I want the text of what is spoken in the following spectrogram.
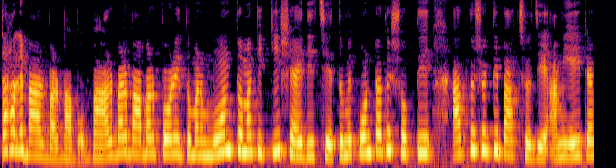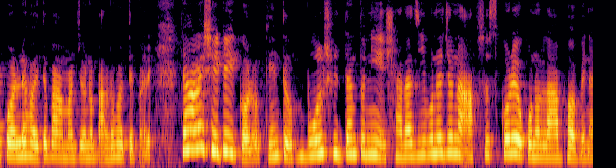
তাহলে বারবার ভাবো। বারবার ভাবার পরে তোমার মন তোমাকে কি সায় দিচ্ছে? তুমি কোনটাতে শক্তি, আত্মশক্তি পাচ্ছ যে আমি এইটা করলে হয়তো বা আমার জন্য ভালো হতে পারে? তাহলে সেটাই করো। কিন্তু ভুল সিদ্ধান্ত নিয়ে সারা জীবনের জন্য আফসোস করেও কোনো লাভ হবে না।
